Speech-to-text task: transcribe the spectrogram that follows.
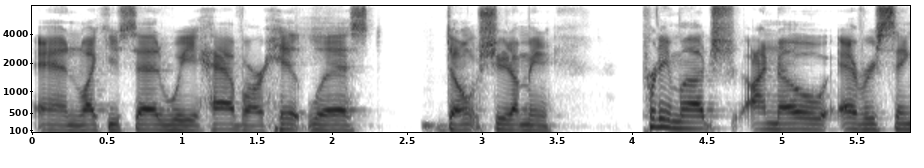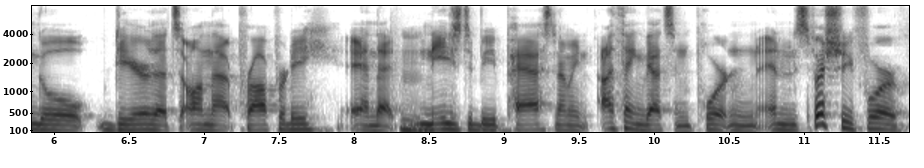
and like you said, we have our hit list. Don't shoot. I mean, pretty much, I know every single deer that's on that property and that Hmm. needs to be passed. And I mean, I think that's important, and especially for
